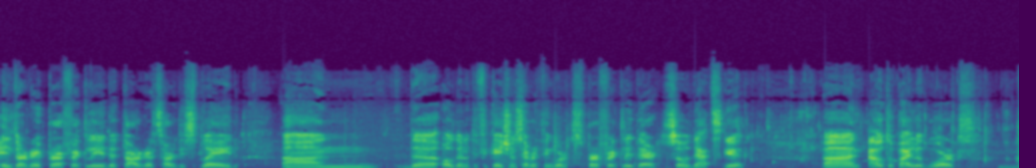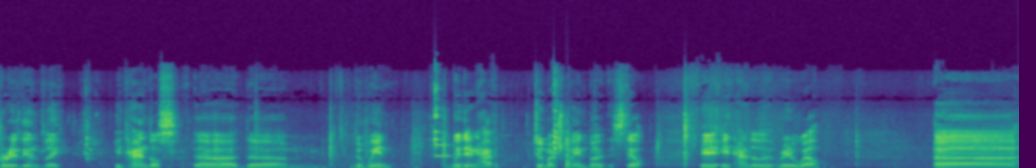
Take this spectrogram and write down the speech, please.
integrate perfectly the targets are displayed and the all the notifications everything works perfectly there so that's good. And autopilot works brilliantly. It handles uh, the the wind. We didn't have too much wind but still it, it handled it really well. Uh,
